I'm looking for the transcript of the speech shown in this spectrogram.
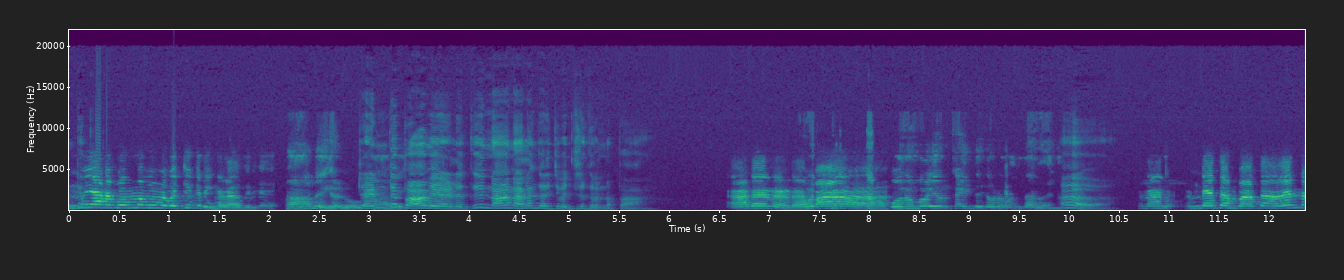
உண்மையான பொம்மை வச்சுக்கிறீங்களா அதுல? பாவைகளோ ரெண்டு பாவைகளுக்கு நான் அலங்கரிச்சு வச்சிருக்கிறேன்னப்பா அடடடா பா. போன முறை ஒருக்கா இந்த இதோட வந்தாதானே நான் நேத்தான் பார்த்தேன். அது என்ன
